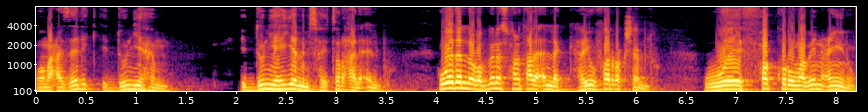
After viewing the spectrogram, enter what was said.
ومع ذلك الدنيا همه الدنيا هي اللي مسيطرة على قلبه. هو ده اللي ربنا سبحانه وتعالى قال لك هيفرق شمله وفقره ما بين عينه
